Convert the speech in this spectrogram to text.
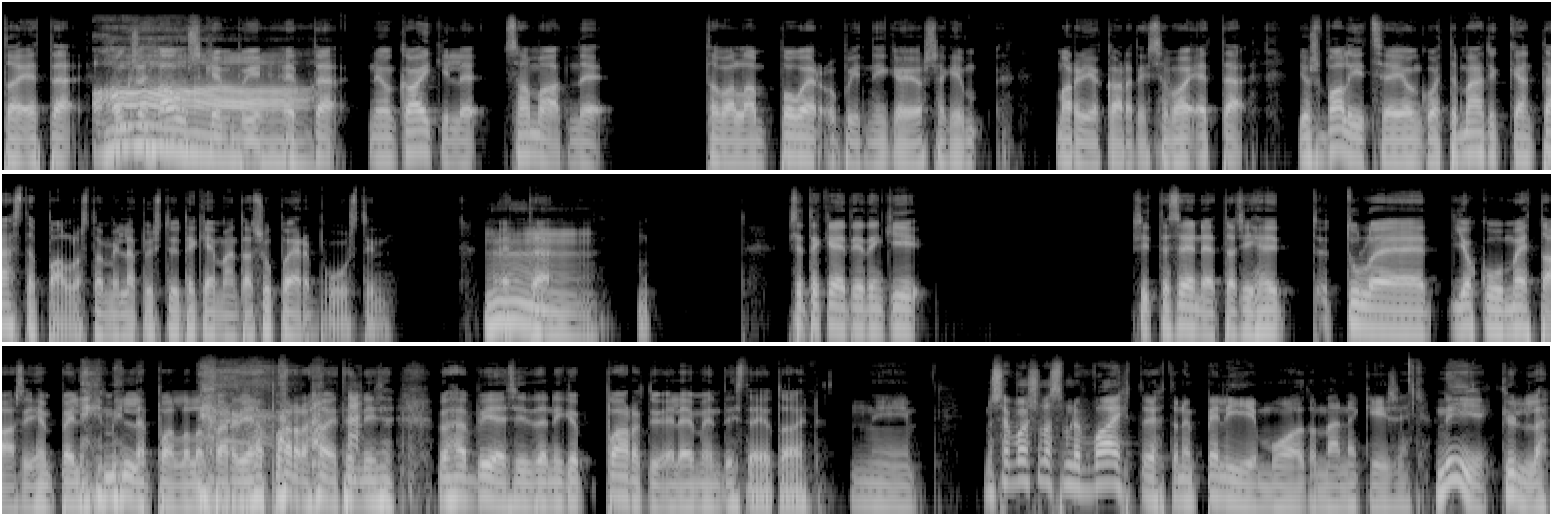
Tai että onko se hauskempi, että ne on kaikille samat ne tavallaan power-upit niin jossakin Mario Kartissa, vai että jos valitsee jonkun, että mä tykkään tästä pallosta, millä pystyy tekemään tämän superboostin. Että- Mm. Se tekee tietenkin sitten sen, että siihen tulee joku meta siihen peliin, millä pallolla pärjää parhaiten, niin se vähän vie siitä niin party-elementistä jotain. Niin. No se voisi olla semmoinen vaihtoehtoinen pelimuoto, mä näkisin. Niin, kyllä.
